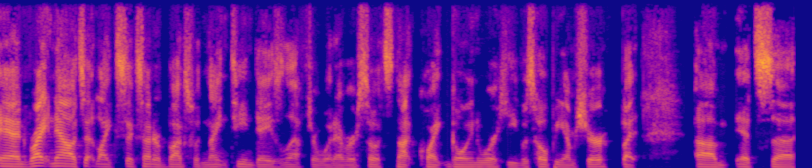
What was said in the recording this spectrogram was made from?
and right now it's at like 600 bucks with 19 days left or whatever so it's not quite going to where he was hoping i'm sure but um it's uh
